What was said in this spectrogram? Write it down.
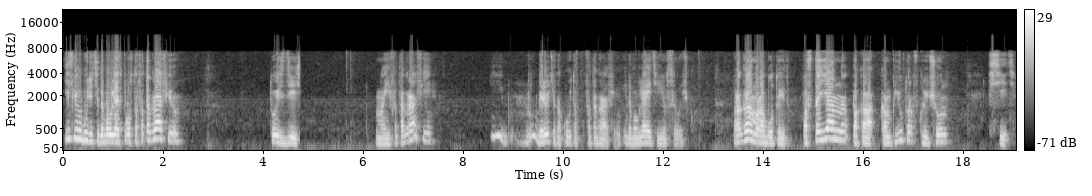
Если вы будете добавлять просто фотографию, то здесь мои фотографии, и ну, берете какую-то фотографию и добавляете ее ссылочку. Программа работает постоянно, пока компьютер включен в сеть.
